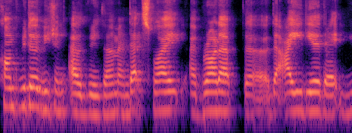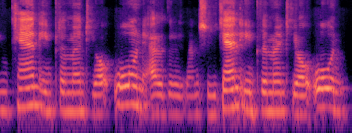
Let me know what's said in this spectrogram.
computer vision algorithm, and that's why I brought up the, the idea that you can implement your own algorithms, you can implement your own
